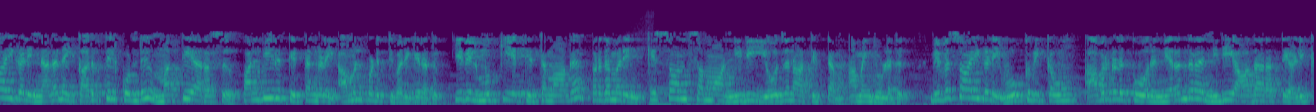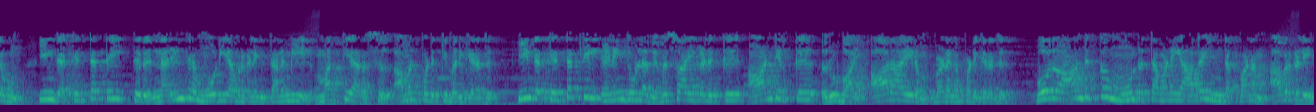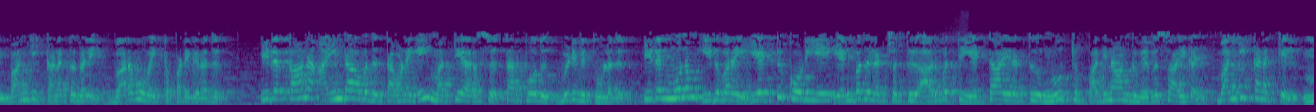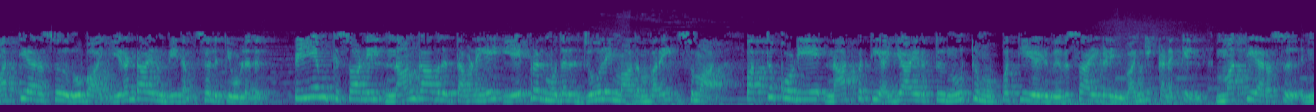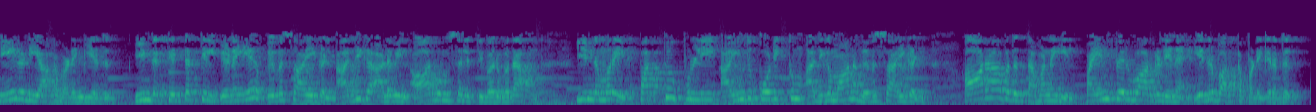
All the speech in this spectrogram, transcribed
விவசாயிகளின் நலனை கருத்தில் கொண்டு மத்திய அரசு பல்வேறு திட்டங்களை அமல்படுத்தி வருகிறது. இதில் முக்கிய திட்டமாக பிரதமரின் கிசான் சம்மான் நிதி யோஜனா திட்டம் அமைந்துள்ளது. விவசாயிகளை ஊக்குவிக்கவும் அவர்களுக்கு ஒரு நிரந்தர நிதி ஆதாரத்தை அளிக்கவும் இந்த திட்டத்தை திரு நரேந்திர மோடி அவர்களின் தலைமையில் மத்திய அரசு அமல்படுத்தி வருகிறது. இந்த திட்டத்தில் இணைந்துள்ள விவசாயிகளுக்கு ஆண்டிற்கு ரூபாய் ஆறாயிரம் வழங்கப்படுகிறது. ஒரு ஆண்டுக்கு மூன்று தவணையாக இந்த பணம் அவர்களின் வங்கிக் கணக்குகளில் வரவு வைக்கப்படுகிறது. இதற்கான ஐந்தாவது இரண்டாவது தவணையை மத்திய அரசு தற்போது விடுவித்துள்ளது. இதன் மூலம் இதுவரை எட்டு கோடியே எண்பது லட்சத்து அறுபத்தி எட்டாயிரத்து நூற்று பதினான்கு விவசாயிகள் வங்கிக் கணக்கில் மத்திய அரசு ரூபாய் இரண்டாயிரம் வீதம் செலுத்தியுள்ளது. பி எம் கிசானில் நான்காவது தவணையை ஏப்ரல் முதல் ஜூலை மாதம் வரை சுமார் பத்து கோடியே நாற்பத்தி ஐயாயிரத்து நூற்று முப்பத்தி ஏழு விவசாயிகளின் வங்கிக் கணக்கில் மத்திய அரசு நேரடியாக வழங்கியது. இந்த திட்டத்தில் இணைய விவசாயிகள் அதிக அளவில் ஆர்வம் செலுத்தி வருவதால் இந்த முறை பத்து புள்ளி ஐந்து கோடிக்கும் அதிகமான விவசாயிகள் ஆறாவது தவணையில் பயன்பெறுவார்கள் என எதிர்பார்க்கப்படுகிறது.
